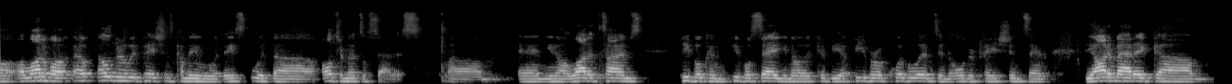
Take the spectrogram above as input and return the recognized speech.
a lot of our elderly patients coming in with with uh, altered mental status, um, and you know, a lot of times people can people say you know it could be a fever equivalent in older patients and the automatic um,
